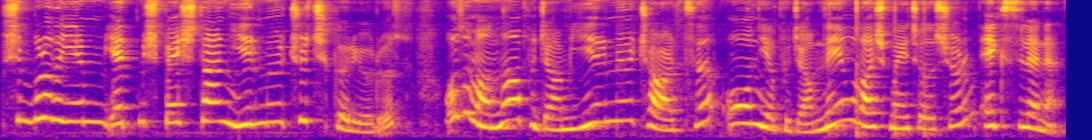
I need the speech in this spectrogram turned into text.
Şimdi burada 20, 75'ten 23'ü çıkarıyoruz. O zaman ne yapacağım? 23 artı 10 yapacağım. Neye ulaşmaya çalışıyorum? Eksilene.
